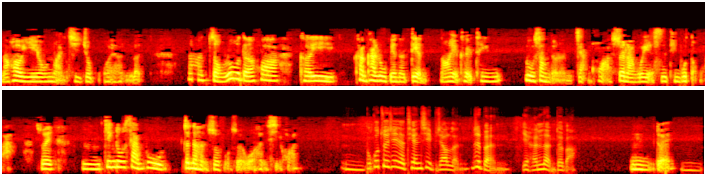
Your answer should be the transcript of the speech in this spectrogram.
然后也有暖气，就不会很冷。那走路的话，可以看看路边的店，然后也可以听路上的人讲话，虽然我也是听不懂啦。所以，嗯，京都散步真的很舒服，所以我很喜欢。嗯，不过最近的天气比较冷，日本也很冷，对吧？嗯，对。嗯，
